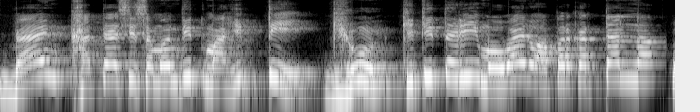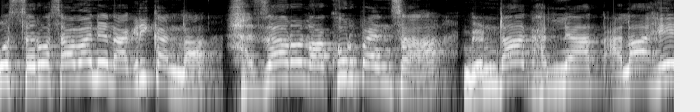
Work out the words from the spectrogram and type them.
बँक खात्याशी संबंधित माहिती घेऊन कितीतरी मोबाईल वापरकर्त्यांना व सर्वसामान्य नागरिकांना हजारो लाखो रुपयांचा गंडा घालण्यात आला आहे.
